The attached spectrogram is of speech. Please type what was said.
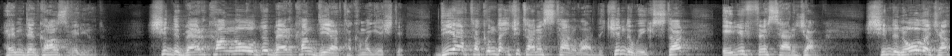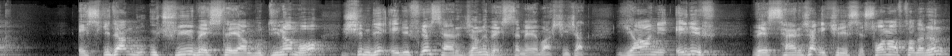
hem de gaz veriyordu. Şimdi Berkan ne oldu? Berkan diğer takıma geçti. Diğer takımda iki tane star vardı. Kimdi bu iki star? Elif ve Sercan. Şimdi ne olacak? Eskiden bu üçlüyü besleyen bu Dinamo şimdi Elif'le Sercan'ı beslemeye başlayacak. Yani Elif ve Sercan ikilisi son haftaların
